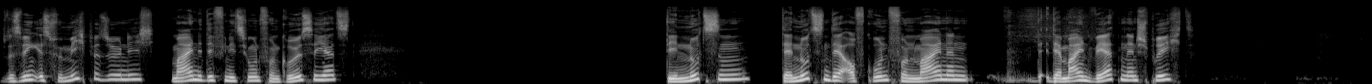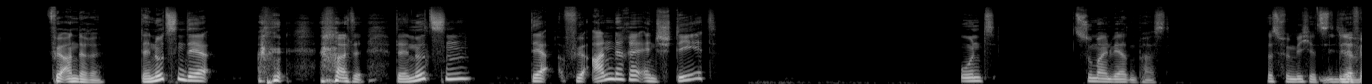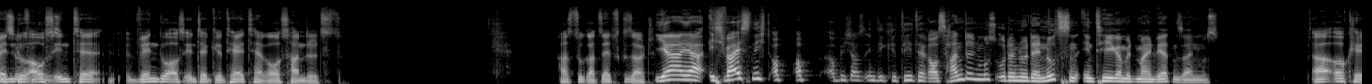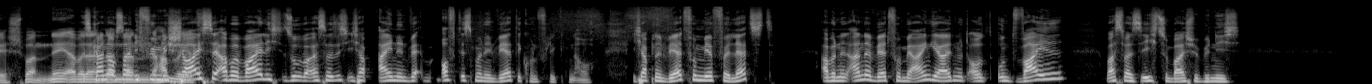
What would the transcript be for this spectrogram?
Deswegen ist für mich persönlich meine Definition von Größe jetzt den Nutzen, der Nutzen, der aufgrund von meinen, der meinen Werten entspricht, für andere. Der Nutzen, der, warte, der Nutzen, der für andere entsteht und zu meinen Werten passt. Das ist für mich jetzt die ja, wenn du aus Inter wenn du aus Integrität heraus handelst. Hast du gerade selbst gesagt. Ja, ja, ich weiß nicht, ob, ob, ob ich aus Integrität heraus handeln muss oder nur der Nutzen integer mit meinen Werten sein muss. Ah, okay, spannend. Nee, aber es kann auch sein, ich fühle mich scheiße, jetzt. aber weil ich so, was weiß ich, ich habe einen, oft ist man in Wertekonflikten auch. Ich habe einen Wert von mir verletzt, aber einen anderen Wert von mir eingehalten und, und weil, was weiß ich, zum Beispiel bin ich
